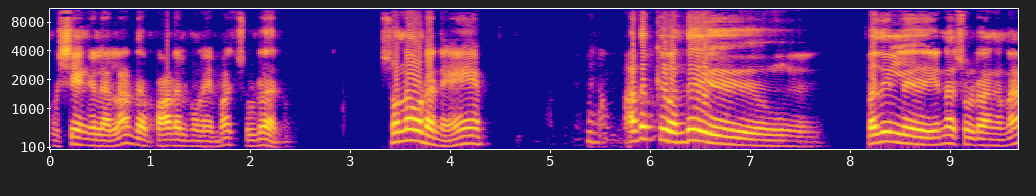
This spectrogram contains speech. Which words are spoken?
விஷயங்கள் எல்லாம் அந்த பாடல் மூலயமா சொல்றாரு. சொன்ன உடனே அதற்கு வந்து பதில் என்ன சொல்றாங்கன்னா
